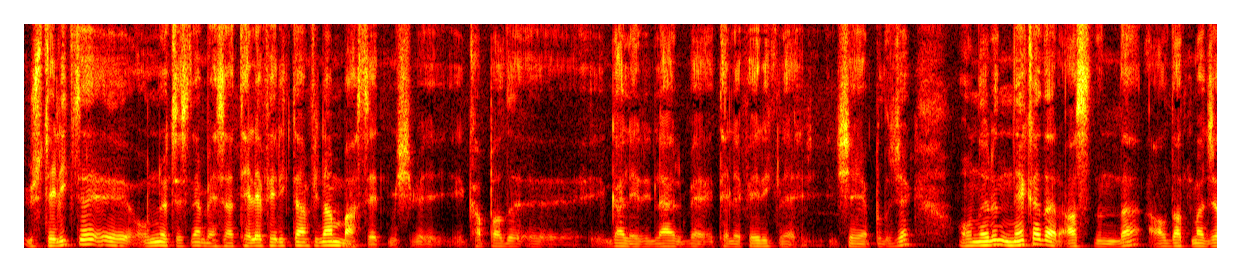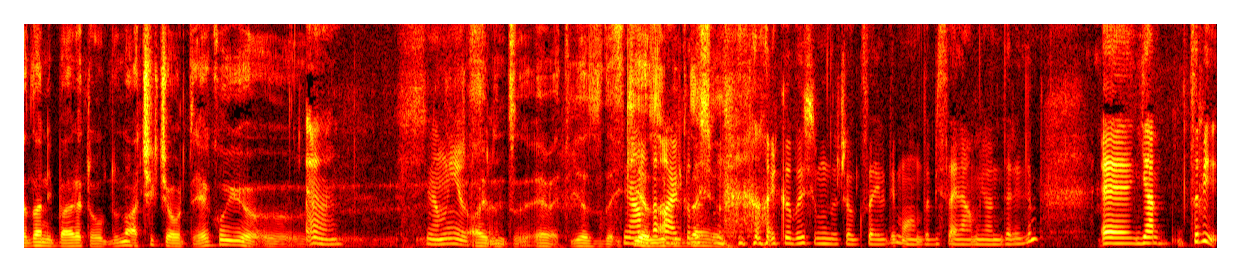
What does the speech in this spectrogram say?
Üstelik de e, onun ötesinde mesela teleferikten filan bahsetmiş. E, kapalı e, galeriler ve teleferikle şey yapılacak. Onların ne kadar aslında aldatmacadan ibaret olduğunu açıkça ortaya koyuyor. E, Evet. Sinan'ın yazısı. Ayrıntı evet yazıda iki Sinan yazı da arkadaşım, arkadaşım da çok sevdim. Ona da bir selam gönderelim. Ee, yani tabii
